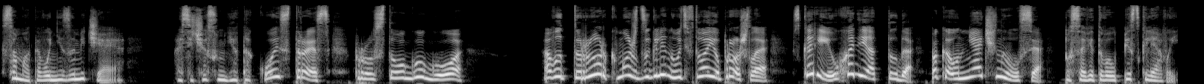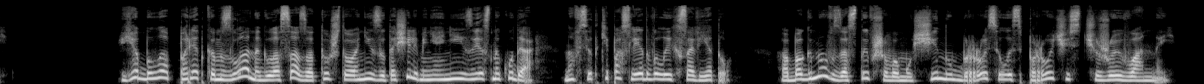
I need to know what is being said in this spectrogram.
сама того не замечая. А сейчас у меня такой стресс, просто ого-го. А вот Рорк может заглянуть в твое прошлое. Скорее уходи оттуда, пока он не очнулся, посоветовал Песклявый. Я была порядком зла на голоса за то, что они затащили меня неизвестно куда, но все-таки последовала их совету. Обогнув застывшего мужчину, бросилась прочь из чужой ванной.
